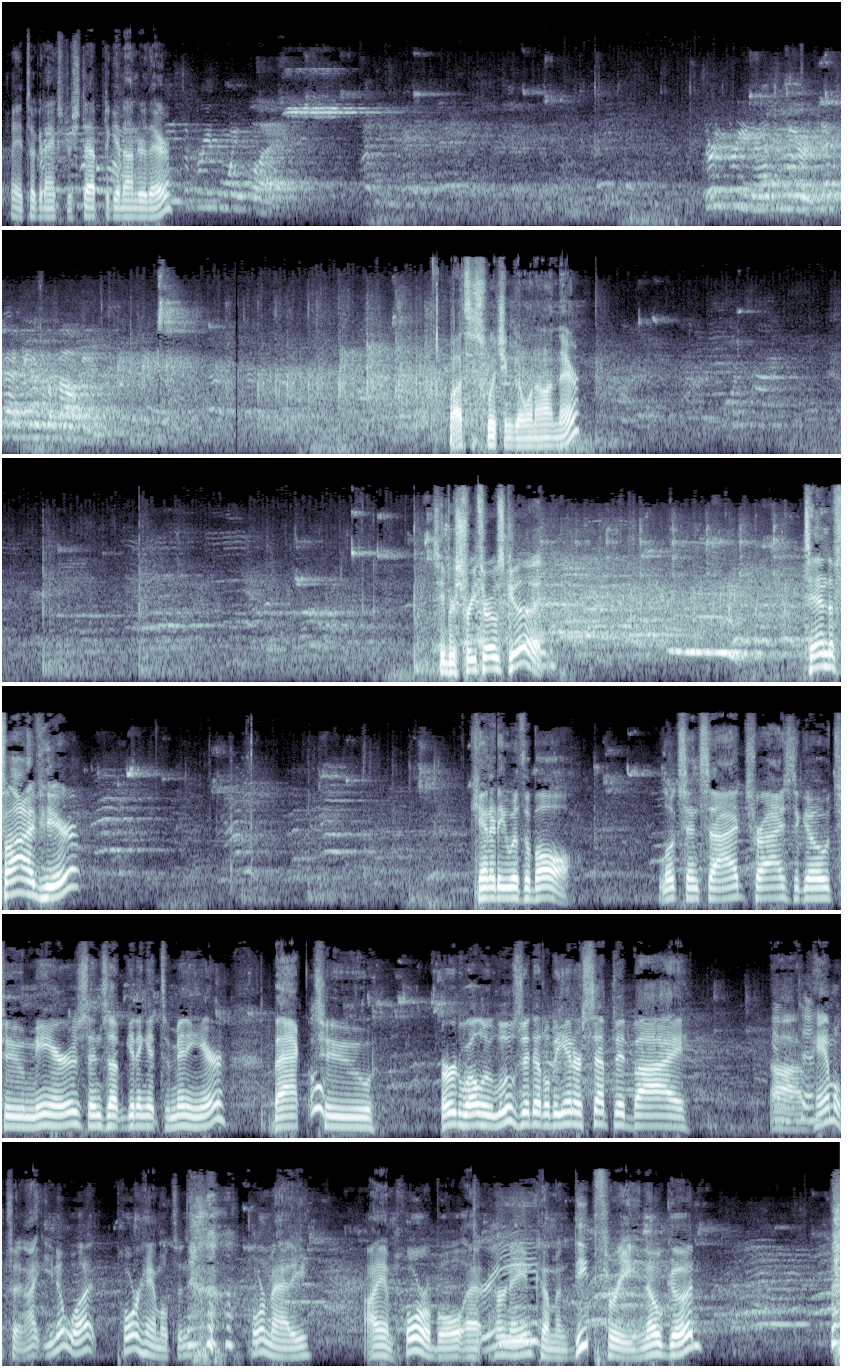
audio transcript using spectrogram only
They took an extra step to get under there. It's a three-point play. 33, Madison Mears checks back in for the Falcons. Lots of switching going on there. Sieber's free throw's good. 10 to 5 here. Kennedy with the ball. Looks inside, tries to go to Mears, ends up getting it to Minier. Back Ooh. to Birdwell, who loses it. It'll be intercepted by uh, Hamilton. Hamilton. I, you know what? Poor Hamilton. Poor Maddie. I am horrible at her name coming. Deep three, no good.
